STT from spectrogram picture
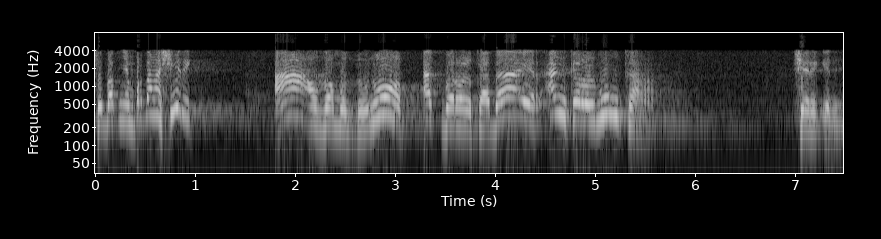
sebabnya yang pertama syirik. A'zamul dzunub, akbarul kabair, ankarul munkar. Syirik ini.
